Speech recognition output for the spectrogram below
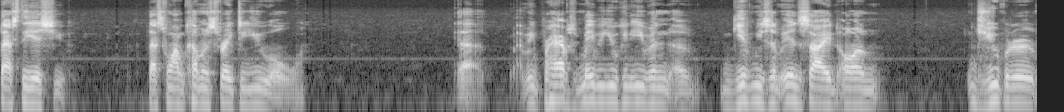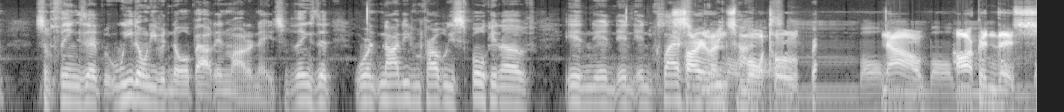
That's the issue. That's why I'm coming straight to you, old one. Uh, I mean, perhaps maybe you can even uh, give me some insight on Jupiter, some things that we don't even know about in modern age, some things that were not even probably spoken of in in in, in classical Silence, mortal. Now, hearken this,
